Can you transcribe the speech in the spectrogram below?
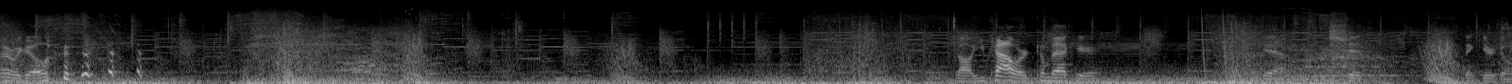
There we go. you coward. Come back here. Yeah. Shit. Where you think you're going?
